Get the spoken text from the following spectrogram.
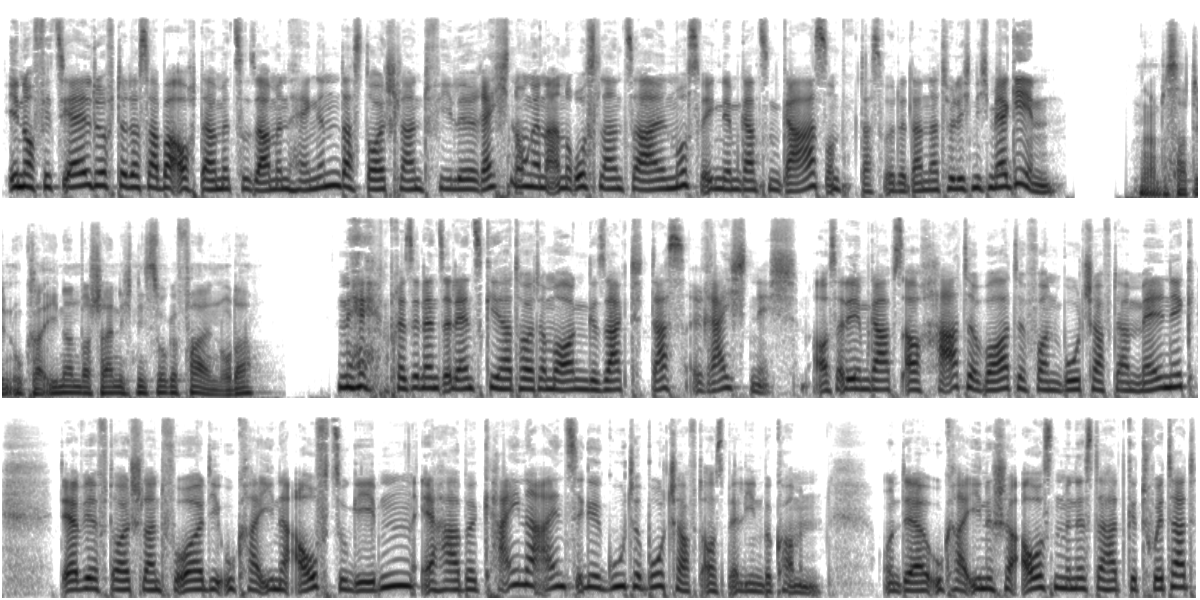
Inoffiziell dürfte das aber auch damit zusammenhängen, dass Deutschland viele Rechnungen an Russland zahlen muss wegen dem ganzen Gas und das würde dann natürlich nicht mehr gehen. Ja, das hat den Ukrainern wahrscheinlich nicht so gefallen, oder? Nee, Präsident Zelensky hat heute Morgen gesagt, das reicht nicht. Außerdem gab es auch harte Worte von Botschafter Melnik. Der wirft Deutschland vor, die Ukraine aufzugeben. Er habe keine einzige gute Botschaft aus Berlin bekommen. Und der ukrainische Außenminister hat getwittert,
